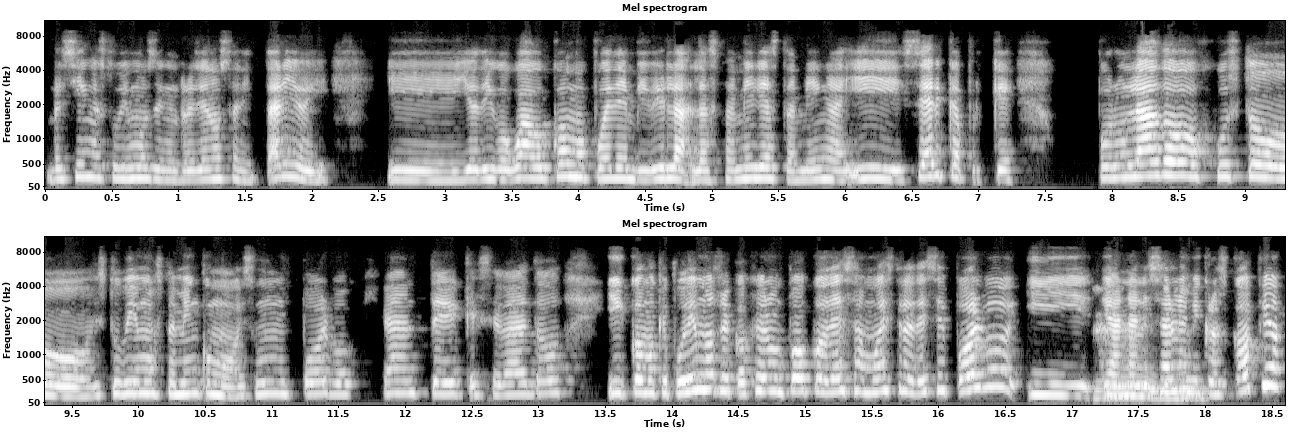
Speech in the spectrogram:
recién estuvimos en el relleno sanitario y, y yo digo, wow, ¿cómo pueden vivir la- las familias también ahí cerca? Porque por un lado, justo estuvimos también como es un polvo gigante que se da todo, y como que pudimos recoger un poco de esa muestra de ese polvo y, y Ah, analizarlo en microscopio,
